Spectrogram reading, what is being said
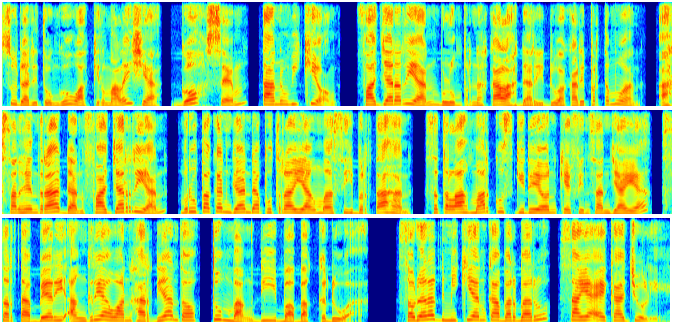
sudah ditunggu wakil Malaysia, Goh Sem Tan Wikiong. Fajar Rian belum pernah kalah dari dua kali pertemuan. Ahsan Hendra dan Fajar Rian merupakan ganda putra yang masih bertahan setelah Markus Gideon Kevin Sanjaya serta Berry Anggriawan Hardianto tumbang di babak kedua. Saudara demikian kabar baru, saya Eka Juli.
